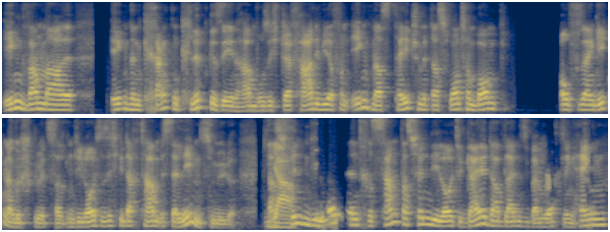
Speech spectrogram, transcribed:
irgendwann mal irgendeinen kranken Clip gesehen haben, wo sich Jeff Hardy wieder von irgendeiner Stage mit einer Swanton Bomb auf seinen Gegner gestürzt hat und die Leute sich gedacht haben, ist der lebensmüde. Das ja. finden die Leute interessant, das finden die Leute geil, da bleiben sie beim Wrestling hängen.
